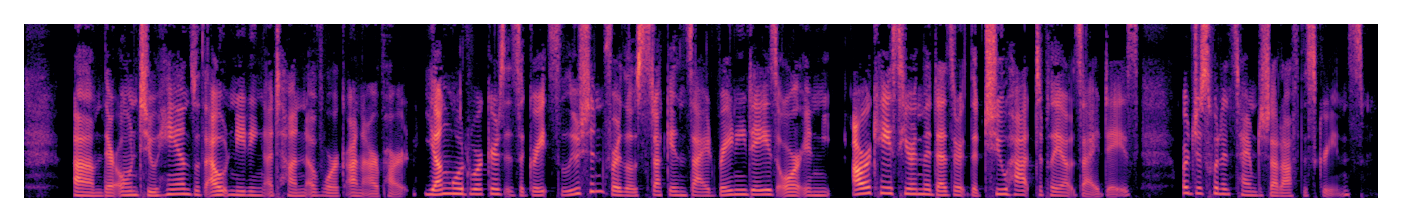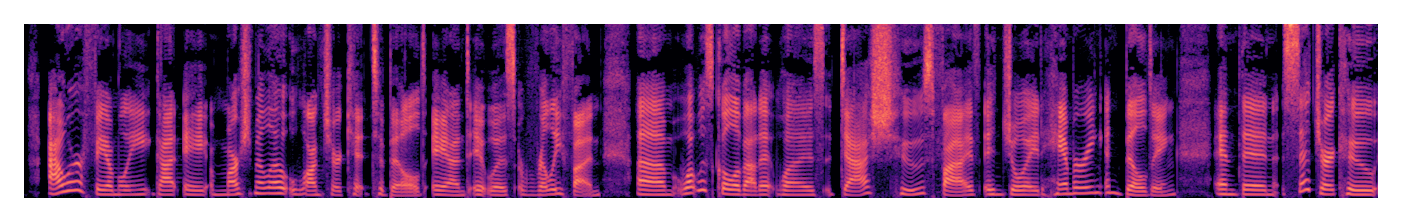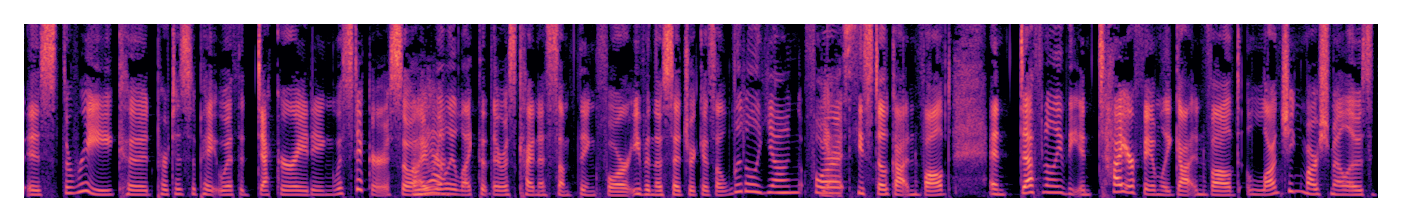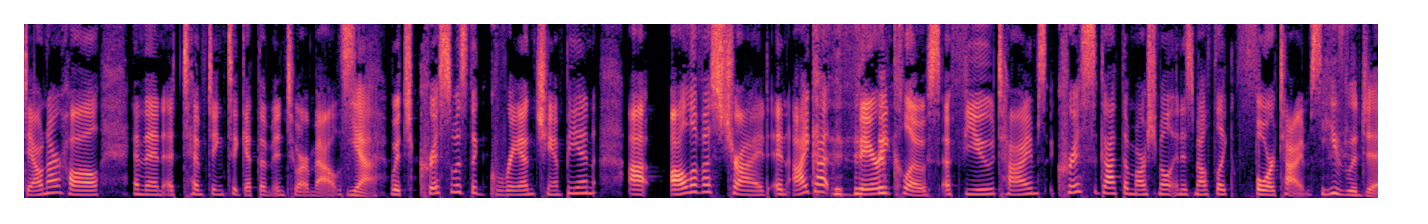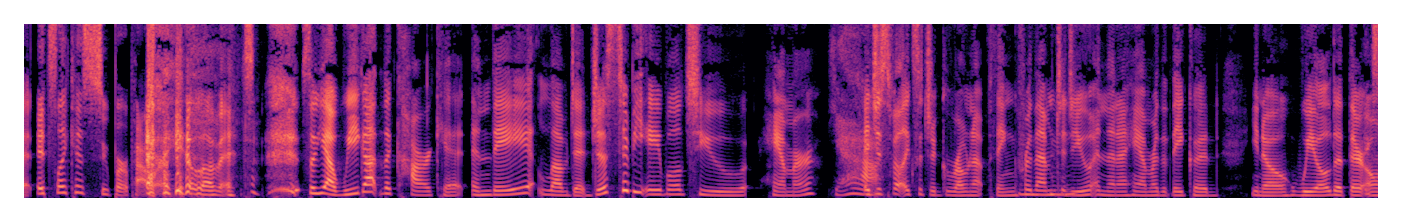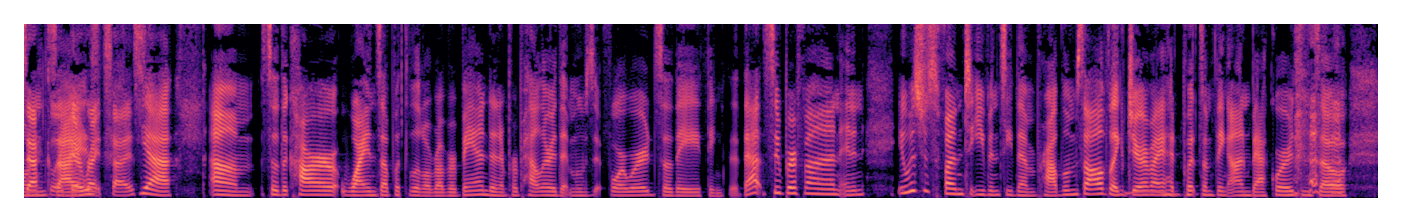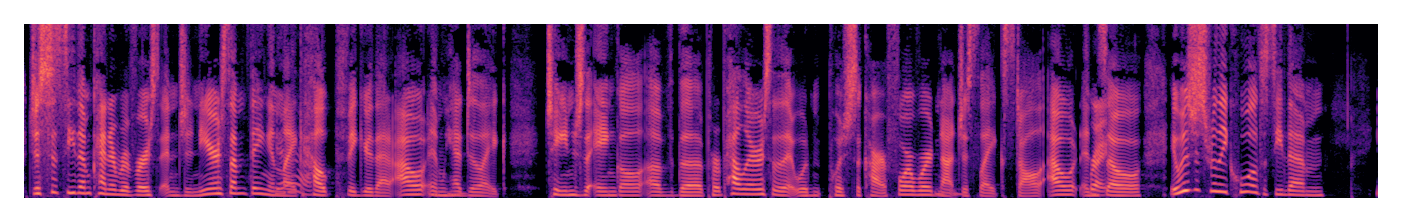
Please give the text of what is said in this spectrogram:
um, their own two hands without needing a ton of work on our part. Young Woodworkers is a great solution for those stuck inside rainy days, or in our case here in the desert, the too hot to play outside days, or just when it's time to shut off the screens. Our family got a marshmallow launcher kit to build, and it was really fun. Um, what was cool about it was Dash, who's five, enjoyed hammering and building, and then Cedric, who is three, could participate with decorating with stickers. So Oh, I yeah. really liked that there was kind of something for, even though Cedric is a little young for Yes. it, he still got involved. And definitely the entire family got involved, launching marshmallows down our hall and then attempting to get them into our mouths. Yeah. Which Chris was the grand champion. Uh, all of us tried, and I got very close a few times. Chris got the marshmallow in his mouth like four times. He's legit. It's like his superpower. I love it. So yeah, we got the car kit and they loved it just to be able to hammer. yeah. It just felt like such a grown up thing for them to mm-hmm. do and then a hammer that they could, you know, wield at their exactly own size. their right size. Yeah. Um, so the car winds up with a little rubber band and a propeller that moves it forward. So they think that that's super fun. And it was just fun to even see them problem solve. Like Jeremiah had mm. put something on backwards. And so just to see them kind of reverse engineer something and like help figure that out. And we had mm-hmm. to like change the angle of the propeller so that it would push the car forward, not mm-hmm. just like stall out. And Right. so it was just really cool to see them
